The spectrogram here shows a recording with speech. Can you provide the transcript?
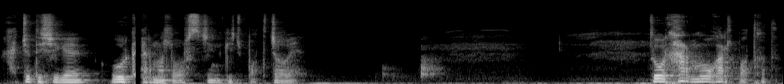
хажууд ишигээ өөр кармал уурсж ийн гэж бодож байгаа вэ. Зүгээр хар муугаар л бодоход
